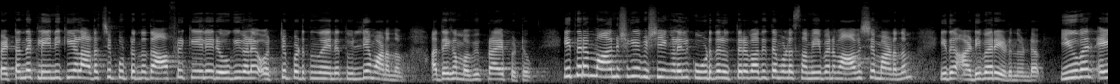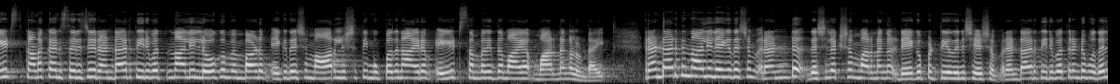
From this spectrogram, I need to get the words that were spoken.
പെട്ടെന്ന് ക്ലിനിക്കുകൾ അടച്ചുപൂട്ടുന്നത് ആഫ്രിക്കയിലെ രോഗികളെ ഒറ്റപ്പെടുത്തുന്നതിന് തുല്യമാണെന്നും അദ്ദേഹം അഭിപ്രായപ്പെട്ടു. ഇത്തരം മാനുഷിക വിഷയങ്ങളിൽ കൂടുതൽ ഉത്തരവാദിത്തമുള്ള സമീപനം ആവശ്യമാണെന്നും ഇത് അടിവരയിടുന്നുണ്ട്. യു എൻ എയ്ഡ്സ് കണക്കനുസരിച്ച് രണ്ടായിരത്തി ഇരുപത്തിനാലിൽ ലോകമെമ്പാടും ഏകദേശം ആറ് ലക്ഷത്തി മുപ്പതിനായിരം എയ്ഡ്സ് സംബന്ധിതമായ മരണങ്ങളുണ്ടായി. രണ്ടായിരത്തി നാലിൽ ഏകദേശം രണ്ട് ദശലക്ഷം മരണങ്ങൾ രേഖപ്പെടുത്തിയതിനു ശേഷം രണ്ടായിരത്തി ഇരുപത്തിരണ്ട് മുതൽ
